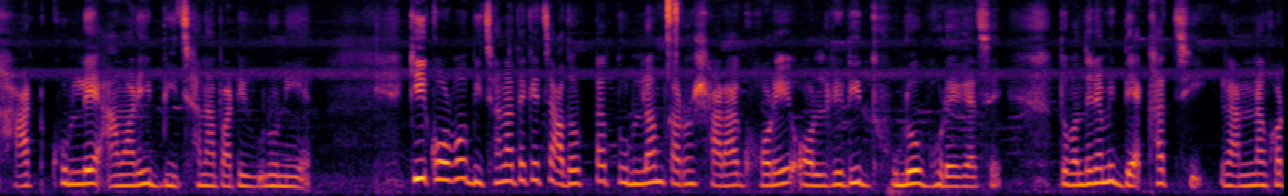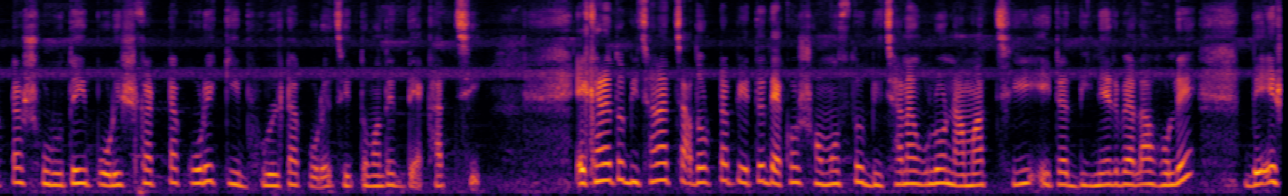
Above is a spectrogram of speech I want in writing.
খাট খুললে আমার এই বিছানা পাটিগুলো নিয়ে। কি করব? বিছানা থেকে চাদরটা তুললাম, কারণ সারা ঘরে অলরেডি ধুলো ভরে গেছে। তোমাদের আমি দেখাচ্ছি, রান্নাঘরটা শুরুতেই পরিষ্কারটা করে কি ভুলটা করেছি, তোমাদের দেখাচ্ছি। এখানে তো বিছানার চাদরটা পেতে দেখো, সমস্ত বিছানাগুলো নামাচ্ছি, এটা দিনের বেলা হলে বেশ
